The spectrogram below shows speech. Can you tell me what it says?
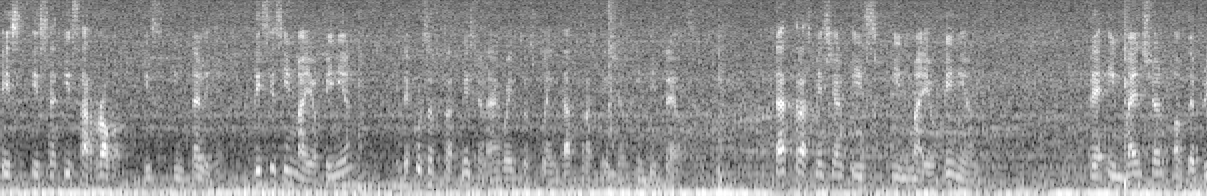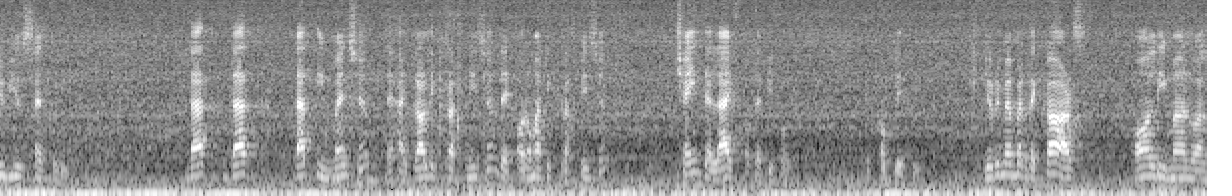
It's, it's, a, it's a robot, it's intelligent. This is, in my opinion, in the course of transmission, I'm going to explain that transmission in details. That transmission is, in my opinion, the invention of the previous century. That, that, that invention, the hydraulic transmission, the automatic transmission, changed the life of the people completely. You remember the cars, only manual,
